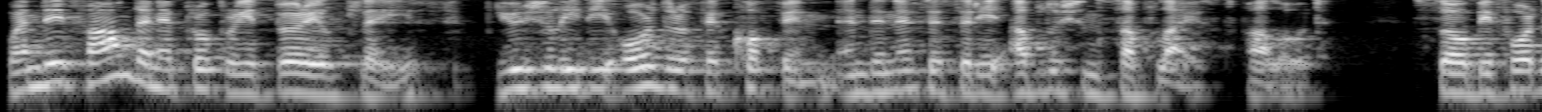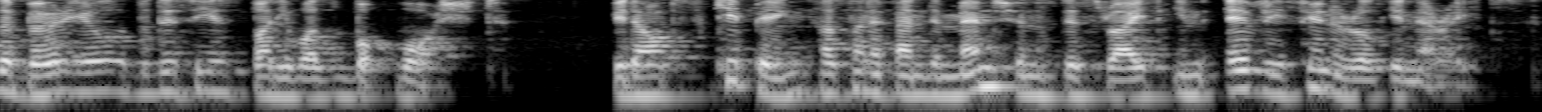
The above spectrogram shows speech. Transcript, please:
When they found an appropriate burial place, usually the order of a coffin and the necessary ablution supplies followed. So before the burial, the deceased body was washed. Without skipping, Hasan Efendi mentions this rite in every funeral he narrates.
